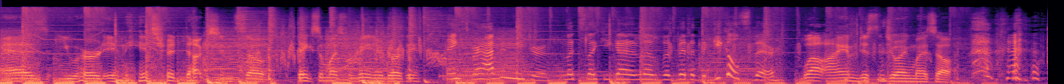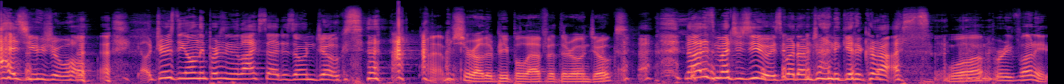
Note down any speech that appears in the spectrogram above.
as you heard in the introduction. So thanks so much for being here, Dorothy. Thanks for having me, Drew. Looks like you got a little bit of the giggles there, Well, I am just enjoying myself. as usual. Drew's the only person who laughs at his own jokes. I'm sure other people laugh at their own jokes. Not as much as you is what I'm trying to get across. Well, I'm pretty funny.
